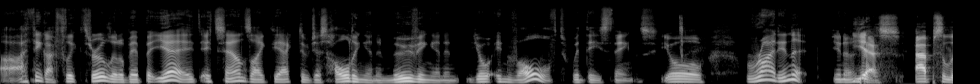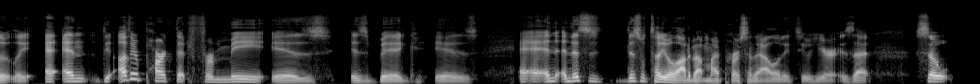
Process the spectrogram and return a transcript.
I think I flicked through a little bit. But yeah, it, it sounds like the act of just holding it and moving it and you're involved with these things. You're right in it, you know? Yes, absolutely. And the other part that for me is is big is and and this is this will tell you a lot about my personality too here is that so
